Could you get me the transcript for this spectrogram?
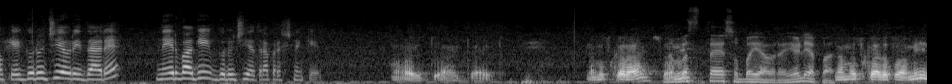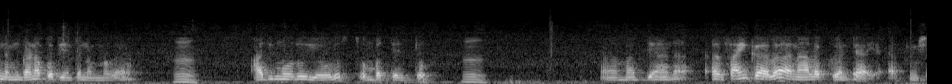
ಓಕೆ ಗುರುಜಿ ಅವರು ಇದ್ದಾರೆ ನೇರವಾಗಿ ಗುರುಜಿ ಹತ್ರ ಪ್ರಶ್ನೆ ಕೇಳಿ. ಆಯ್ತು ಆಯ್ತು ಆಯ್ತು. ನಮಸ್ಕಾರ ಸ್ವಾಮಿ. ನಮಸ್ತೆ ಸುಬ್ಬಯ್ಯ ಅವರೇ ಹೇಳಿಯಪ್ಪ ನಮಸ್ಕಾರ ಸ್ವಾಮಿ. ನಮ್ ಗಣಪತಿ ಅಂತ ನಮ್ಮ ಮಗ. ಹ್ಮ್. ಹದಿಮೂರು ಏಳು ತೊಂಬತ್ತೆಂಟು. ಆ, ಮಧ್ಯಾಹ್ನ ಆ, ಸಾಯಂಕಾಲ ನಾಲ್ಕು ಗಂಟೆ ಹತ್ತು ನಿಮಿಷ.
